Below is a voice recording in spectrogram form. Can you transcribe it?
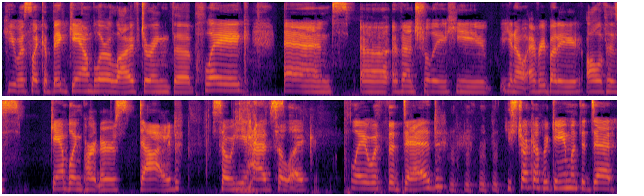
he was like a big gambler alive during the plague and uh, eventually he you know everybody all of his gambling partners died so he had to like play with the dead he struck up a game with the dead,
